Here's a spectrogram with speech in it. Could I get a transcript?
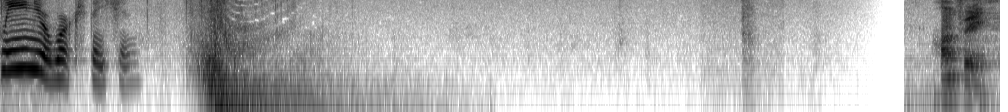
Clean your workstation. Humphreys,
